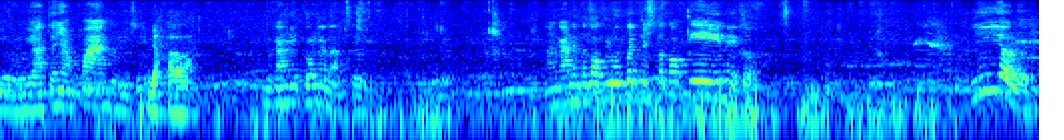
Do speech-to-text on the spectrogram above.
Yo ya ate nyampang sih. Ya kalah. Bukan ngitungnya tak sih. Angkane teko klupet wis teko kene to. Iya lho.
